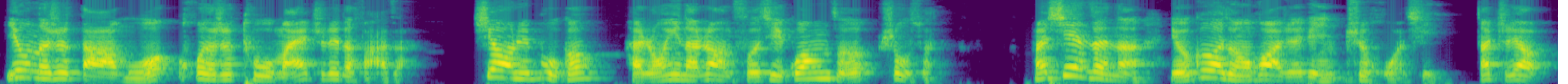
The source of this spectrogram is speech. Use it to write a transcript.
用的是打磨或者是土埋之类的法子，效率不高，还容易呢让瓷器光泽受损。而现在呢有各种化学品去火器，它只要。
